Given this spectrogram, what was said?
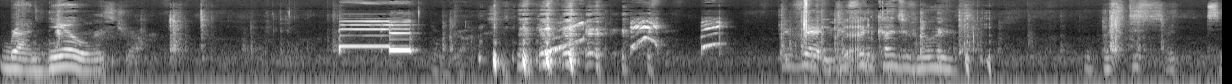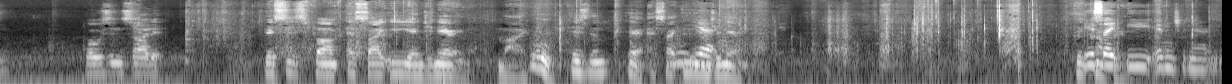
Brand new. Nice truck. Oh, gosh. Different, different kinds of noise. What's this? What's what was inside it? This is from SIE Engineering. My, ooh, here's them. Yeah, SIE Yeah. Engineering. Good It's company. like E engineering.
